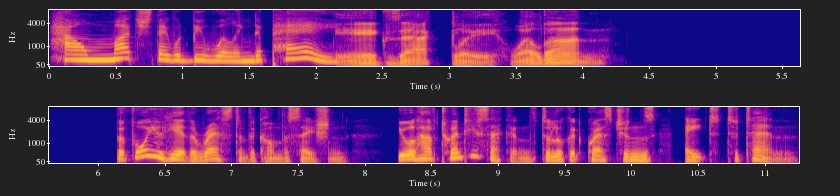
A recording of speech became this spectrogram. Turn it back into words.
How much they would be willing to pay. Exactly. Well done. Before you hear the rest of the conversation, you will have 20 seconds to look at questions 8 to 10.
